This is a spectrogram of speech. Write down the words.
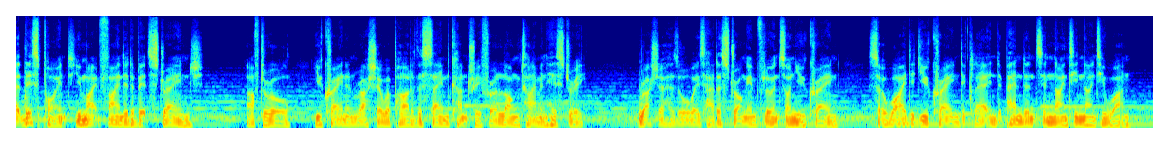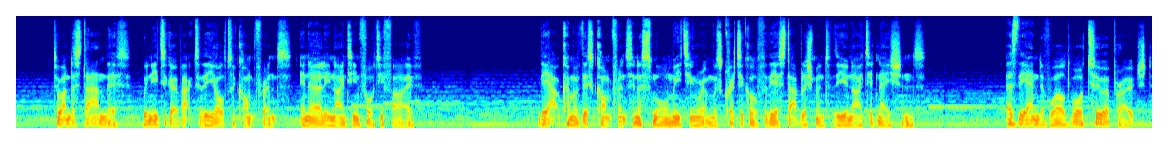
At this point, you might find it a bit strange. After all, Ukraine and Russia were part of the same country for a long time in history. Russia has always had a strong influence on Ukraine, so why did Ukraine declare independence in 1991? To understand this, we need to go back to the Yalta Conference in early 1945. The outcome of this conference in a small meeting room was critical for the establishment of the United Nations. As the end of World War II approached,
